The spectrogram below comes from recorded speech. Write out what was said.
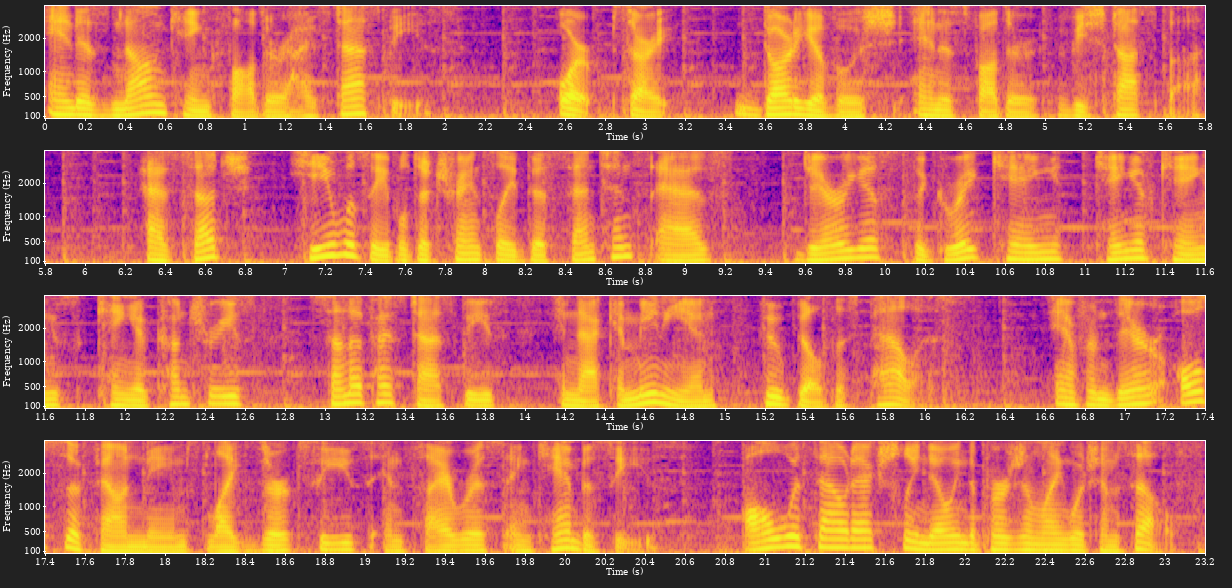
and his non-king father Hystaspes. Or, sorry, Daryavush and his father Vishtaspa. As such, he was able to translate this sentence as Darius, the great king, king of kings, king of countries, son of Hystaspes, and Achaemenian, who built this palace. And from there also found names like Xerxes and Cyrus and Cambyses, all without actually knowing the Persian language himself.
